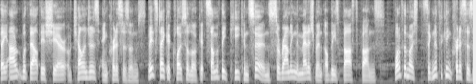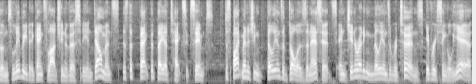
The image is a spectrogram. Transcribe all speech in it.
they aren't without their share of challenges and criticisms. Let's take a closer look at some of the key concerns surrounding the management of these vast funds. One of the most significant criticisms levied against large university endowments is the fact that they are tax exempt. Despite managing billions of dollars in assets and generating millions of returns every single year,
